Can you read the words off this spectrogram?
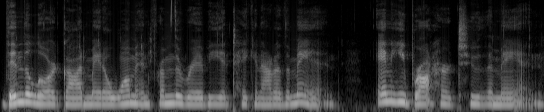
Then the Lord God made a woman from the rib he had taken out of the man, and he brought her to the man.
